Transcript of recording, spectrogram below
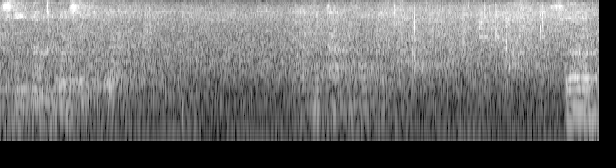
งสือนั่งอยู่ร้อยสี่สิบแปดอ่านไม่ตามของกันสาธ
